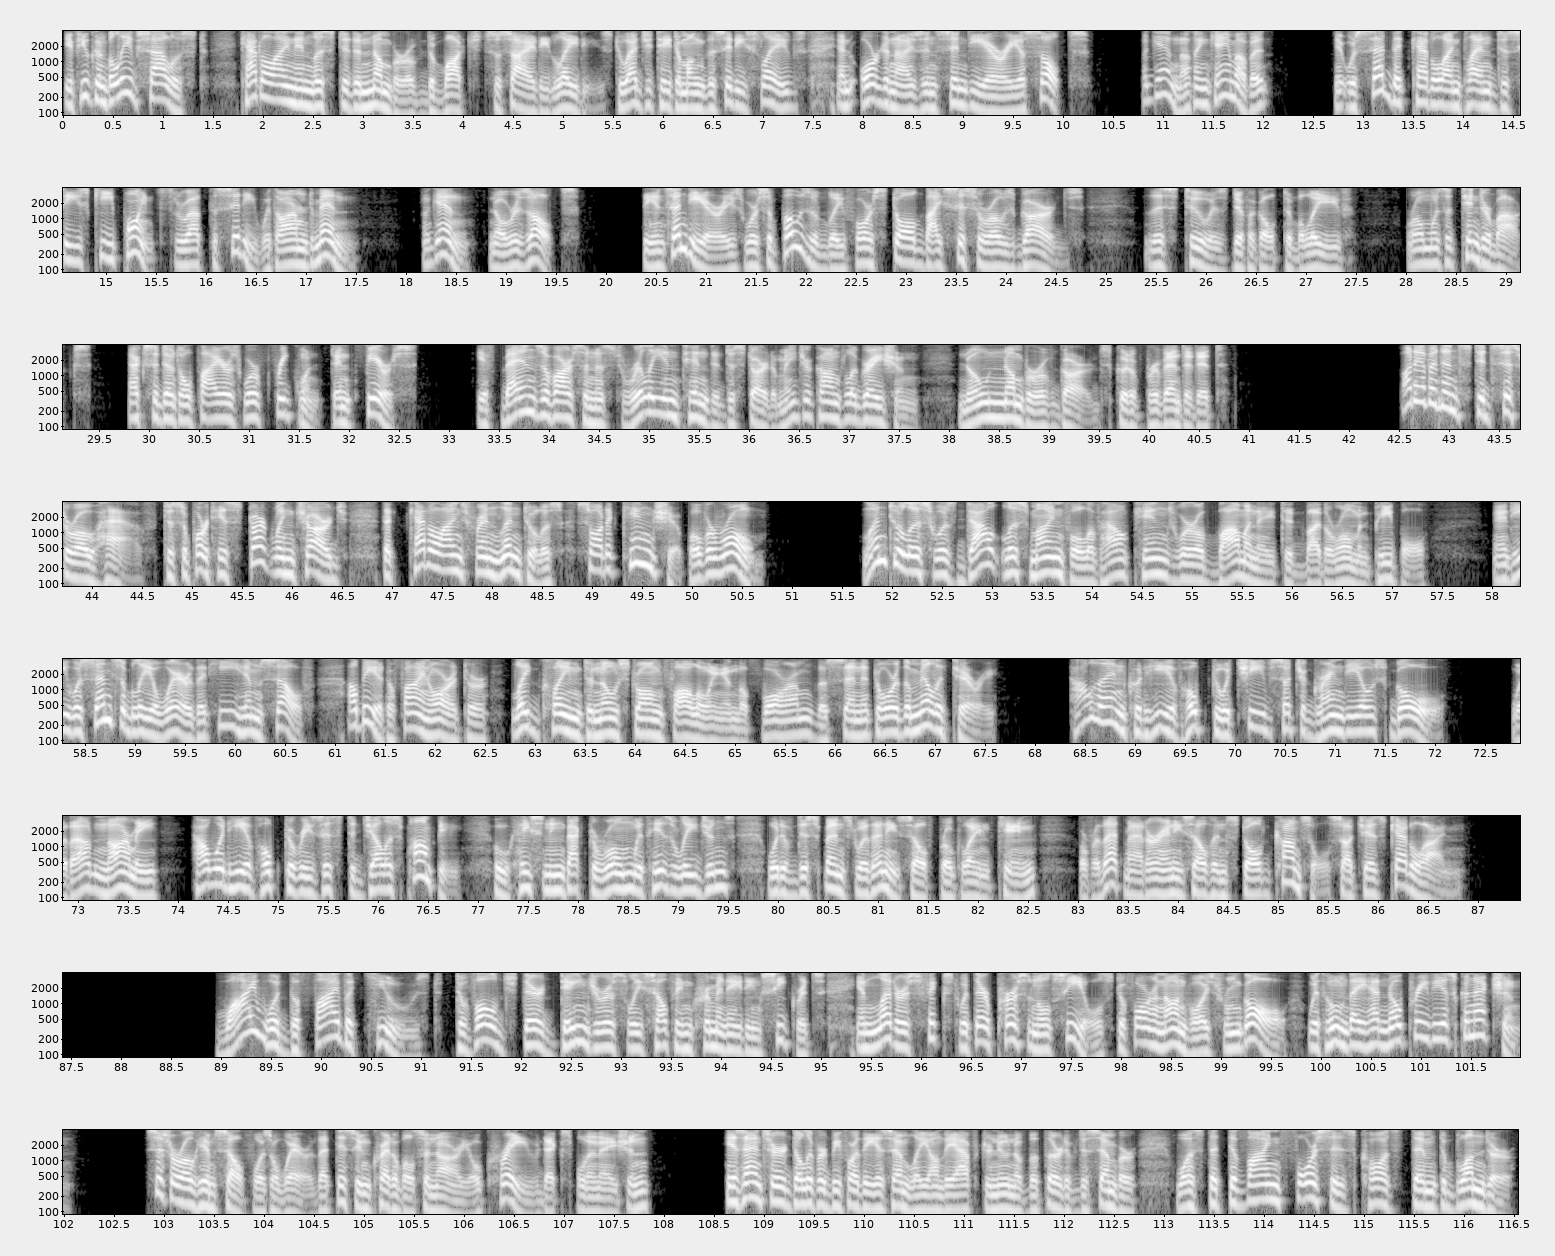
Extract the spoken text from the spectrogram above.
If you can believe Sallust, Catiline enlisted a number of debauched society ladies to agitate among the city slaves and organize incendiary assaults. Again, nothing came of it. It was said that Catiline planned to seize key points throughout the city with armed men. Again, no results. The incendiaries were supposedly forestalled by Cicero's guards. This, too, is difficult to believe. Rome was a tinderbox. Accidental fires were frequent and fierce. If bands of arsonists really intended to start a major conflagration, no number of guards could have prevented it. What evidence did Cicero have to support his startling charge that Catiline's friend Lentulus sought a kingship over Rome? Lentulus was doubtless mindful of how kings were abominated by the Roman people, and he was sensibly aware that he himself, albeit a fine orator, laid claim to no strong following in the forum, the senate, or the military. How then could he have hoped to achieve such a grandiose goal? Without an army, how would he have hoped to resist a jealous Pompey, who, hastening back to Rome with his legions, would have dispensed with any self proclaimed king, or for that matter, any self installed consul such as Catiline? Why would the five accused divulge their dangerously self incriminating secrets in letters fixed with their personal seals to foreign envoys from Gaul, with whom they had no previous connection? Cicero himself was aware that this incredible scenario craved explanation. His answer, delivered before the assembly on the afternoon of the 3rd of December, was that divine forces caused them to blunder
